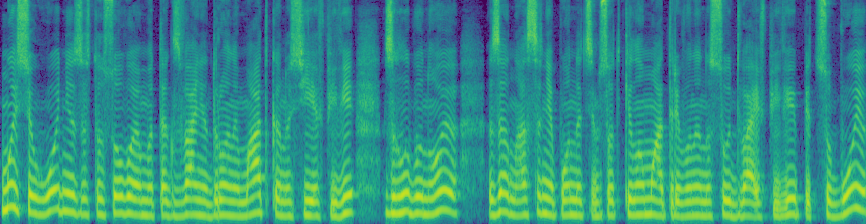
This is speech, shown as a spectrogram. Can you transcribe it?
Ми сьогодні застосовуємо так звані дрони матки носії FPV з глибиною занесення понад 700 кілометрів. Вони несуть два FPV під собою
